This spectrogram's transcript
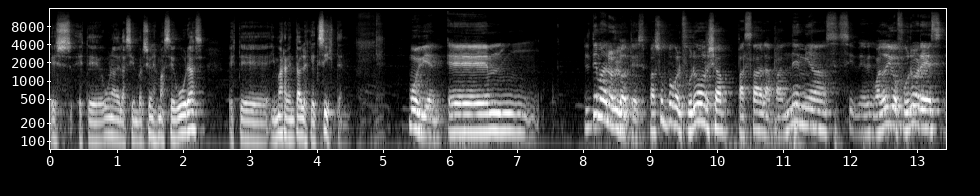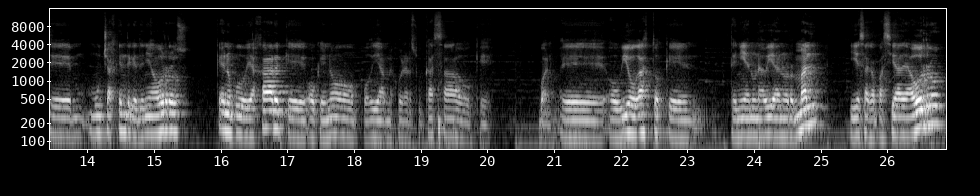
es este, una de las inversiones más seguras este, y más rentables que existen. Muy bien. Em, el tema de los lotes, pasó un poco el furor, ya pasada la pandemia. Eh, cuando digo furor es eh, mucha gente que tenía ahorros que no pudo viajar que, o que no podía mejorar su casa o que, bueno, eh, o vio gastos que tenían una vida normal y esa capacidad de ahorro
